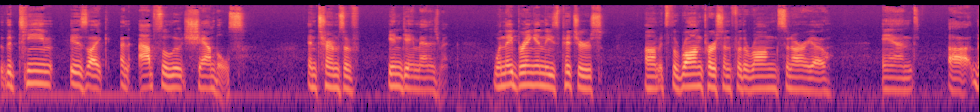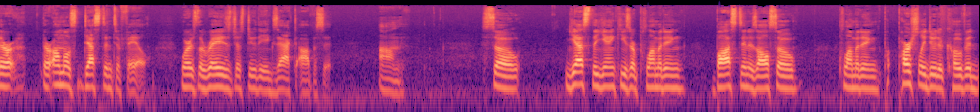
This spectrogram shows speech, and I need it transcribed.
the team is like an absolute shambles in terms of in-game management. When they bring in these pitchers, um, it's the wrong person for the wrong scenario, and uh, they're they're almost destined to fail. Whereas the Rays just do the exact opposite. Um, so yes, the Yankees are plummeting. Boston is also plummeting, p- partially due to COVID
